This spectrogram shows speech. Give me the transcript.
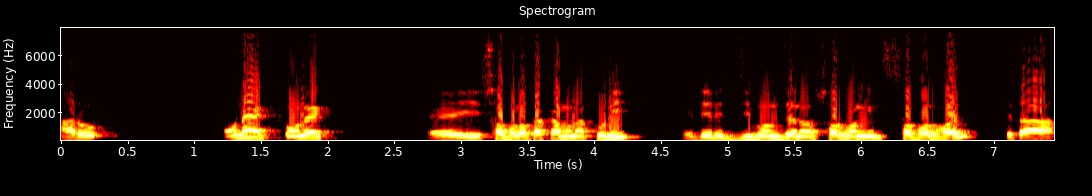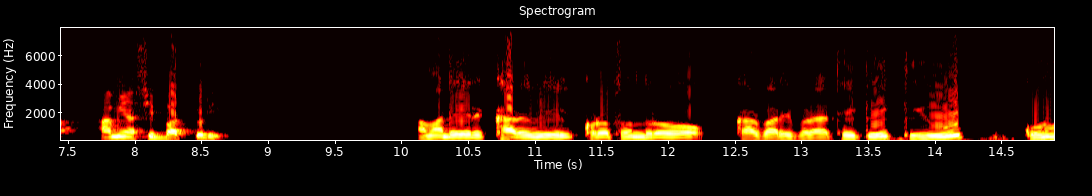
আরও অনেক অনেক এই সফলতা কামনা করি। এদের জীবন যেন সর্বাঙ্গীন সফল হয়, এটা আমি আশীর্বাদ করি। আমাদের খারবিল খরচন্দ্র কারবারি পাড়া থেকে কেউ কোনো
